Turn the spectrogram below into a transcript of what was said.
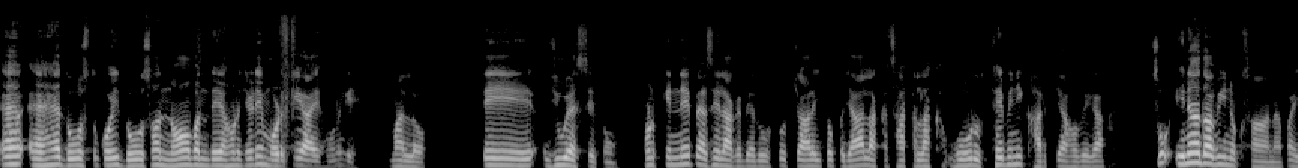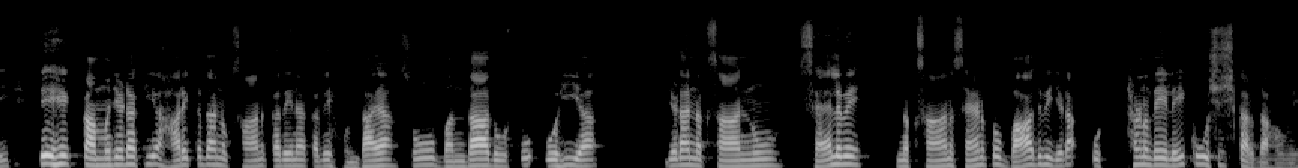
ਇਹ ਇਹ ਦੋਸਤ ਕੋਈ 209 ਬੰਦੇ ਆ, ਹੁਣ ਜਿਹੜੇ ਮੁੜ ਕੇ ਆਏ ਹੋਣਗੇ, ਮੰਨ ਲਓ, ਤੇ ਯੂ ਐਸ ਏ ਤੋਂ, ਹੁਣ ਕਿੰਨੇ ਪੈਸੇ ਲੱਗਦੇ ਆ ਦੋਸਤੋ? 40 ਤੋਂ 50 ਲੱਖ 60 ਲੱਖ, ਹੋਰ ਉੱਥੇ ਵੀ ਨਹੀਂ ਖਰਚਿਆ ਹੋਵੇਗਾ। ਸੋ ਇਹਨਾਂ ਦਾ ਵੀ ਨੁਕਸਾਨ ਆ ਭਾਈ। ਤੇ ਇਹ ਕੰਮ ਜਿਹੜਾ ਕੀ ਆ, ਹਰ ਇੱਕ ਦਾ ਨੁਕਸਾਨ ਕਦੇ ਨਾ ਕਦੇ ਹੁੰਦਾ ਆ। ਸੋ ਬੰਦਾ ਦੋਸਤੋ ਉਹੀ ਆ ਜਿਹੜਾ ਨੁਕਸਾਨ ਨੂੰ ਸਹਿ ਲਵੇ, ਨੁਕਸਾਨ ਸਹਿਣ ਤੋਂ ਬਾਅਦ ਵੀ ਜਿਹੜਾ ਉੱਠਣ ਦੇ ਲਈ ਕੋਸ਼ਿਸ਼ ਕਰਦਾ ਹੋਵੇ,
